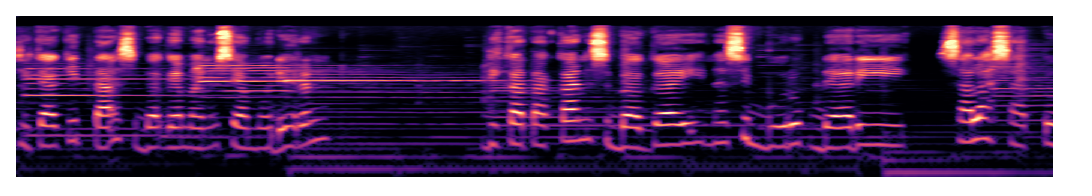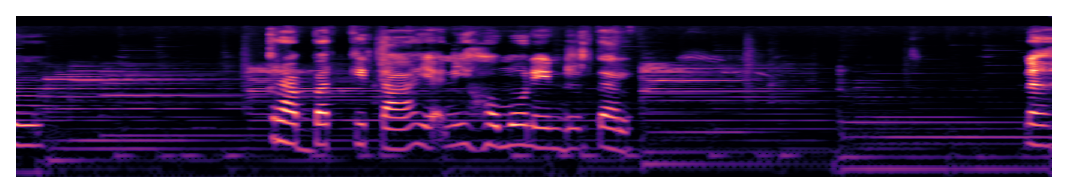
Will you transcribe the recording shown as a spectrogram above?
jika kita sebagai manusia modern dikatakan sebagai nasib buruk dari salah satu kerabat kita yakni Homo neanderthal. Nah,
